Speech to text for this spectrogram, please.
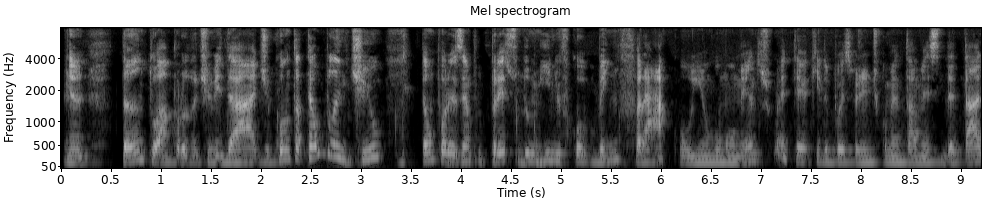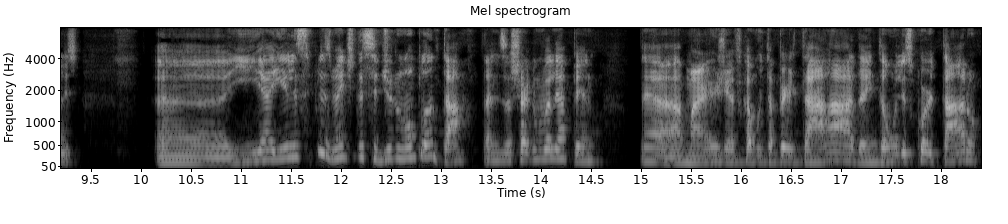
né? tanto a produtividade quanto até o plantio. Então, por exemplo, o preço do milho ficou bem fraco em algum momento. Deixa eu meter aqui depois para a gente comentar mais detalhes. Uh, e aí eles simplesmente decidiram não plantar, tá? Eles acharam que não valia a pena. Né? A margem ia ficar muito apertada, então eles cortaram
